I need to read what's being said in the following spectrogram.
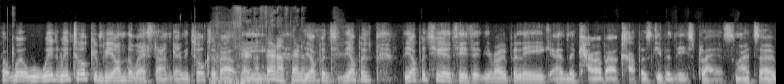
But we're, we're, we're, talking beyond the West Ham game. We're talking about fair the, enough, fair enough, fair enough. The, oppor- the, oppor- the opportunities that the Europa League and the Carabao Cup has given these players, right? So,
